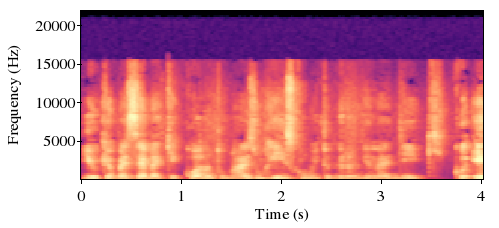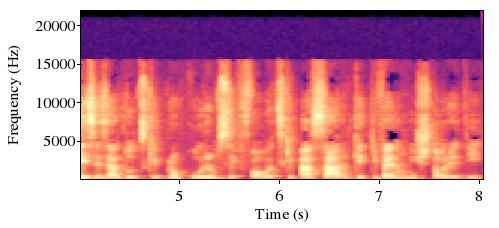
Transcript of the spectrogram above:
E o que eu percebo é que quanto mais um risco muito grande, né, de que esses adultos que procuram ser fortes, que passaram, que tiveram uma história de,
